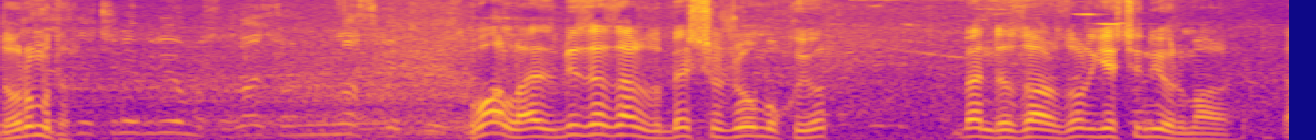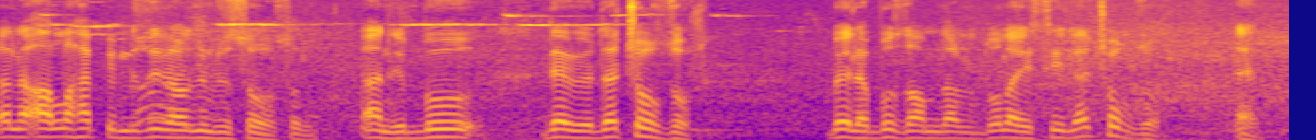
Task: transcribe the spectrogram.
Doğru mudur? Siz geçinebiliyor musunuz? Ay sonunu nasıl getiriyorsunuz? Vallahi bize zar zor. Beş çocuğum okuyor. Ben de zar zor geçiniyorum abi. Yani Allah hepimizin yardımcısı olsun. Yani bu devirde çok zor. Böyle bu zamlar dolayısıyla çok zor. Evet.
